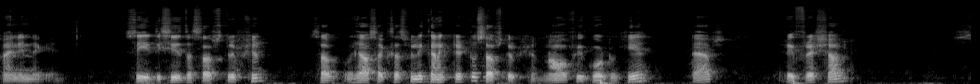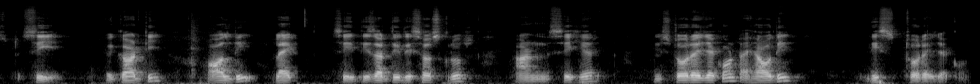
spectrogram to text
sign in again. See, this is the subscription. Sub we have successfully connected to subscription. Now, if you go to here, tabs, refresh all. See, we got the all the like. See, these are the resource groups, and see here in storage account, I have the this storage account.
